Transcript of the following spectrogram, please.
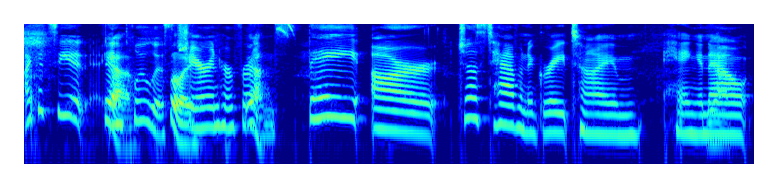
I could see it Yeah, in Clueless, really. Cher and her friends. They are just having a great time hanging Yeah. out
